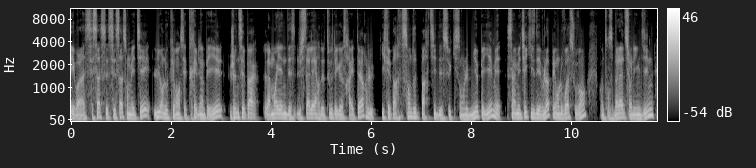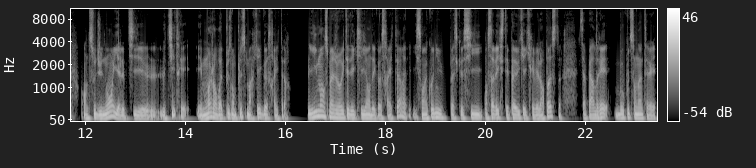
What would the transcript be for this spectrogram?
Et voilà, c'est ça, son métier. Lui, en l'occurrence, est très bien payé. Je ne sais pas la moyenne du salaire de tous les ghostwriters. Il fait sans doute partie de ceux qui sont le mieux payés, mais c'est un métier qui se développe et on le voit souvent quand on se balade sur LinkedIn. En dessous du nom, il y a le titre et, et moi, j'en vois de plus en plus marqué ghostwriter l'immense majorité des clients des ghostwriters, ils sont inconnus. Parce que si on savait que c'était pas eux qui écrivaient leur poste, ça perdrait beaucoup de son intérêt.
